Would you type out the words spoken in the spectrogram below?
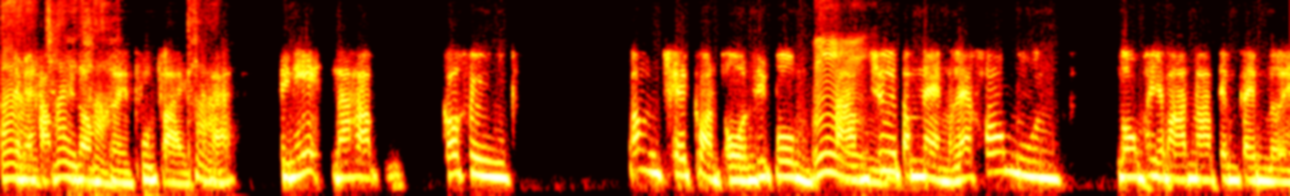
อ่าใช่ไหมครับใช่ที่เราค่ะ เคยพูดไปค่ะใช่ไหมทีนี้นะครับ ก็คือต้องเช็คก่อนโอนพี่ปุ้มอืมตามชื่อตำแหน่งและข้อมูลโรงพยาบาลมาเต็มๆเลย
